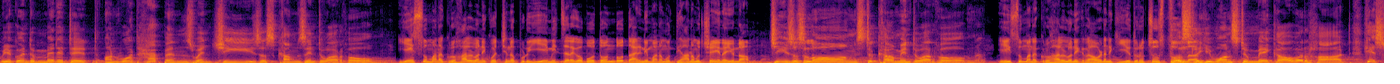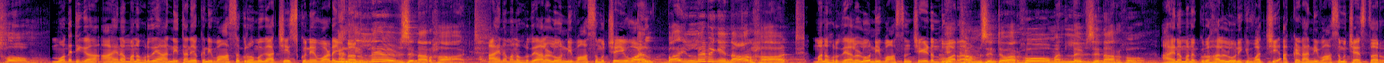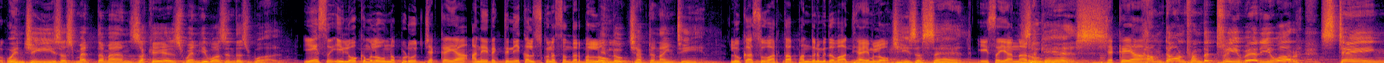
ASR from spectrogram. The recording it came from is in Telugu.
we are going to meditate on what happens when Jesus comes into our home. యేసు మన గృహాలలోనికి వచ్చినప్పుడు ఏమి జరగబోతోందో దానిని మనము ధ్యానము చేయనయున్నాం Jesus longs to come into our home. యేసు మన గృహాలలోనికి రావడానికి ఎదురు చూస్తూ he wants to make our heart his home. మొదటిగా ఆయన మన హృదయాన్ని తన యొక్క నివాస గృహముగా చేసుకునేవాడై ఉన్నారు lives in our heart. ఆయన మన హృదయాలలో నివాసము చేయువాడు by living in our heart, మన హృదయాలలో నివాసం చేయడం ద్వారా comes into our home and lives in our home. ఆయన మన గృహాలలోనికి వచ్చి అక్కడ నివాసము చేస్తారు When Jesus met the man Zacchaeus when he was in this world, యేసు ఈ లోకములో ఉన్నప్పుడు జక్కయ్య అనే వ్యక్తిని కలుసుకున్న సందర్భంలో in Luke chapter 19, లూకాసు వార్త పంతొమ్మిదవ అధ్యాయంలో Jesus said, ఏసయ్య అన్నారు Zacchaeus, Jakkayya come down from the tree where you are staying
